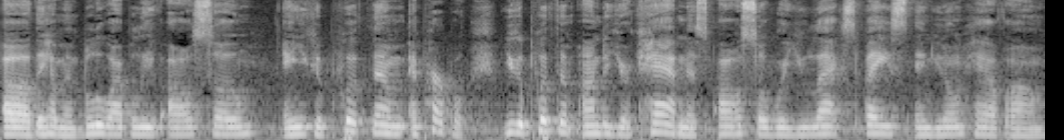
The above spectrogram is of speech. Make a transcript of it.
Uh, they have them in blue, I believe, also. And you could put them in purple. You could put them under your cabinets also where you lack space and you don't have um,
